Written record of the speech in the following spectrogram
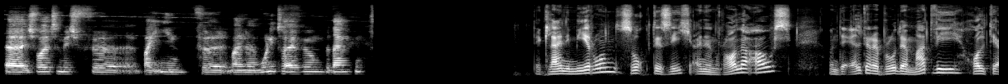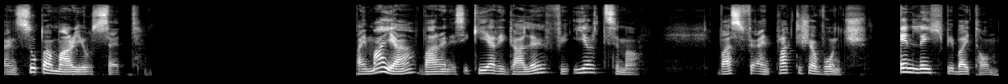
Äh, ich wollte mich für, bei Ihnen für meine Monitorerhöhung bedanken. Der kleine Miron suchte sich einen Roller aus und der ältere Bruder Matvi holte ein Super Mario Set. Bei Maya waren es IKEA-Regale für ihr Zimmer. Was für ein praktischer Wunsch. Ähnlich wie bei Tom.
